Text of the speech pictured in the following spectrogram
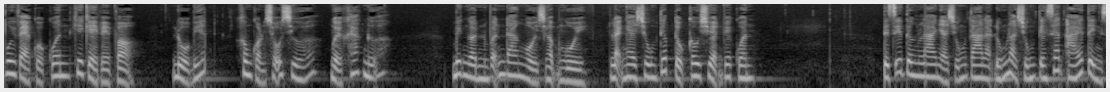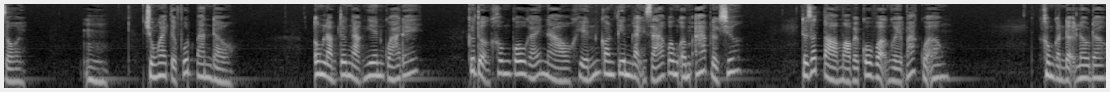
vui vẻ của Quân khi kể về vợ, Đủ biết không còn chỗ chứa Người khác nữa. Bích Ngân vẫn đang ngồi chậm ngùi, Lại nghe Trung tiếp tục câu chuyện với Quân. Tiến sĩ tương lai nhà chúng ta là đúng là chúng tiếng xét ái tình rồi. Ừ Chúng ngay từ phút ban đầu. Ông làm tôi ngạc nhiên quá đấy. Cứ tưởng không cô gái nào khiến con tim lạnh giá của ông ấm áp được chứ. Tôi rất tò mò về cô vợ người bác của ông. Không cần đợi lâu đâu.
